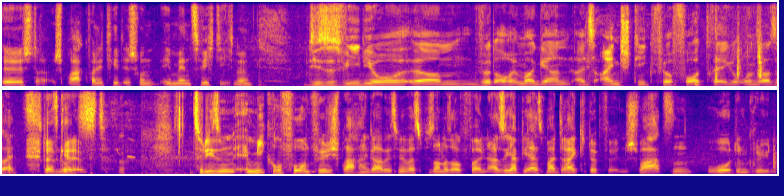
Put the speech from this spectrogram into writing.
Äh, Sprachqualität ist schon immens wichtig. Ne? Dieses Video ähm, wird auch immer gern als Einstieg für Vorträge unsererseits Das genutzt. Zu diesem Mikrofon für die Sprachangabe ist mir was besonders aufgefallen. Also ich habe hier erstmal drei Knöpfe, einen schwarzen, rot und grün.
